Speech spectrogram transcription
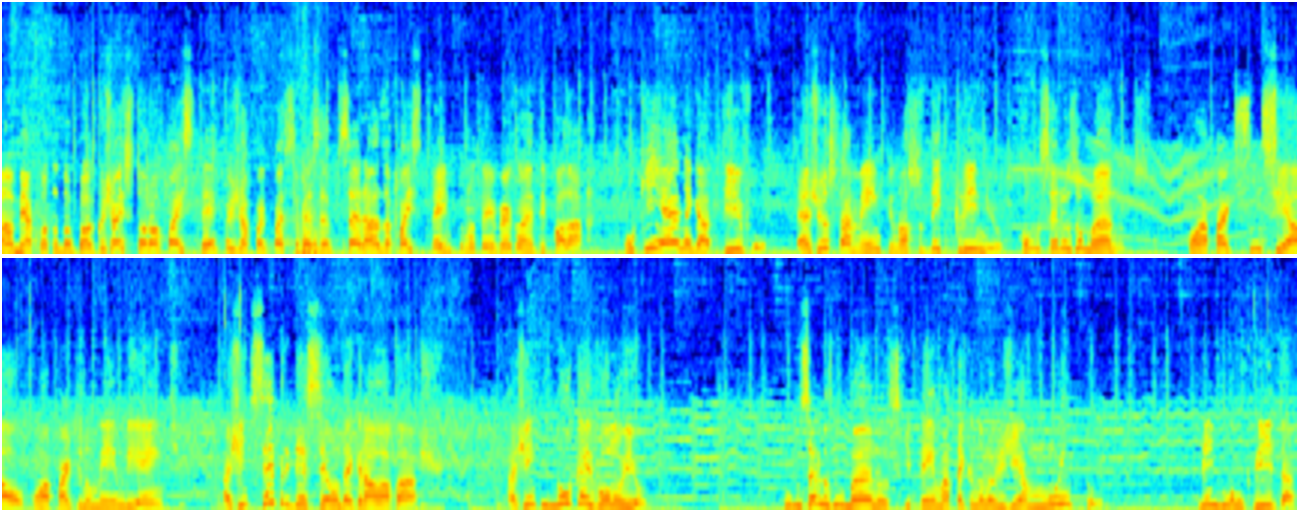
Não, minha conta do banco já estourou faz tempo e já foi para SBC do Serasa faz tempo, não tenho vergonha de falar. O que é negativo é justamente o nosso declínio como seres humanos, com a parte social, com a parte no meio ambiente. A gente sempre desceu um degrau abaixo. A gente nunca evoluiu. Como seres humanos que têm uma tecnologia muito desenvolvida,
